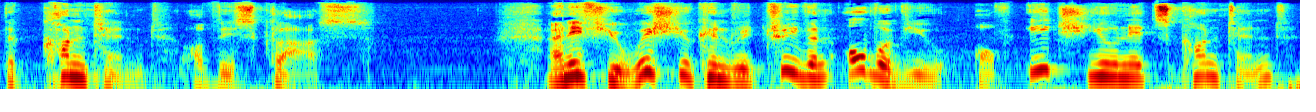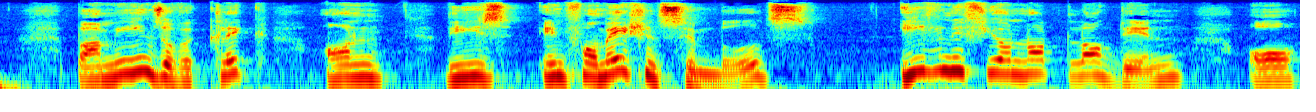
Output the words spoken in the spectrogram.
the content of this class. And if you wish, you can retrieve an overview of each unit's content by means of a click on these information symbols, even if you're not logged in or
